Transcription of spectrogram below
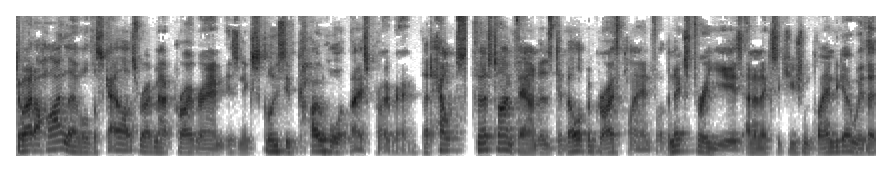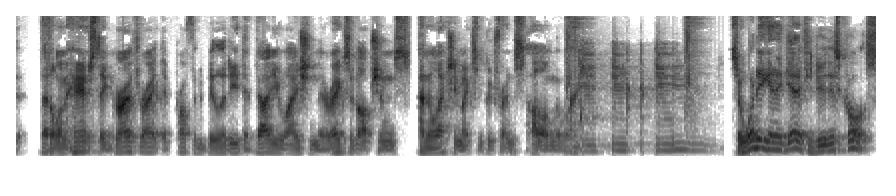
So, at a high level, the Scale Ups Roadmap program is an exclusive cohort based program that helps first time founders develop a growth plan for the next three years and an execution plan to go with it that'll enhance their growth rate, their profitability, their valuation, their exit options, and they'll actually make some good friends along the way. So, what are you going to get if you do this course?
